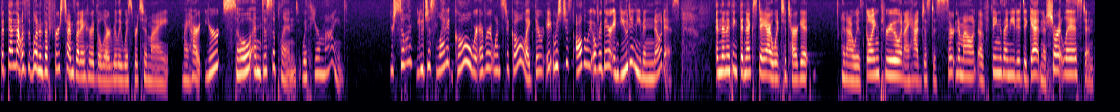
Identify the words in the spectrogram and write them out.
But then that was one of the first times that I heard the Lord really whisper to my, my heart, You're so undisciplined with your mind you're so you just let it go wherever it wants to go like there it was just all the way over there and you didn't even notice and then i think the next day i went to target and i was going through and i had just a certain amount of things i needed to get in a short list and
